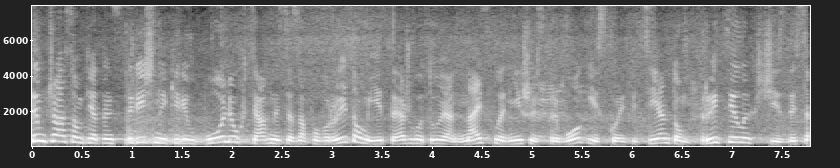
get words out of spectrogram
Тим часом 15-річний Кіріл Болюх тягнеться за фаворитом і теж готує найскладніший стрибок із коефіцієнтом 3,6,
